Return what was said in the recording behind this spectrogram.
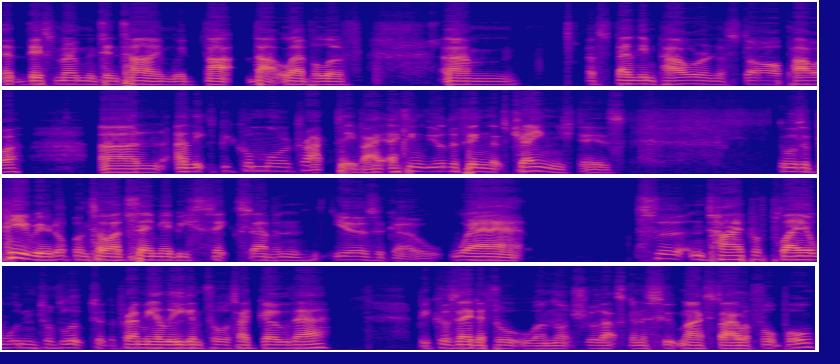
at this moment in time with that that level of um, of spending power and of star power. And and it's become more attractive. I, I think the other thing that's changed is there was a period up until I'd say maybe six, seven years ago where certain type of player wouldn't have looked at the Premier League and thought I'd go there because they'd have thought, oh, I'm not sure that's going to suit my style of football.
